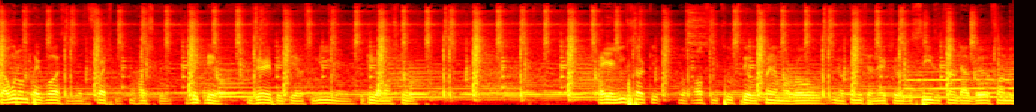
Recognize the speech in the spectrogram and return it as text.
So I went on to play varsity as a freshman in high school. Big deal. Very big deal to me and the people at my school. AAU circuit was awesome too. Still was playing my role. You know, things of that nature. The season turned out good for me.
